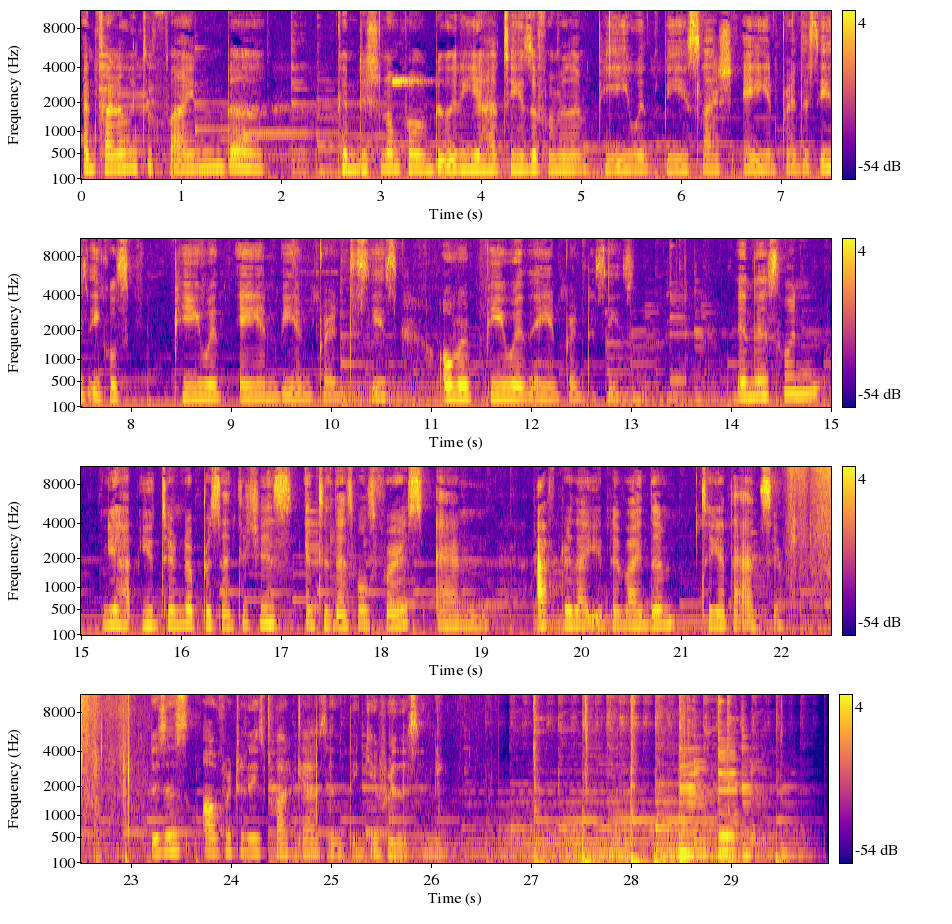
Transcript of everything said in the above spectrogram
And finally, to find the conditional probability, you have to use the formula P with B slash A in parentheses equals P with A and B in parentheses over P with A in parentheses. In this one, you ha- you turn the percentages into decimals first, and after that, you divide them to get the answer. This is all for today's podcast, and thank you for listening.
